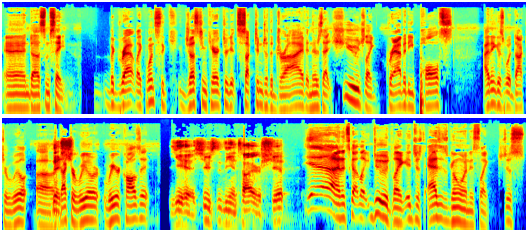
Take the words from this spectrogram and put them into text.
and uh, some Satan. the gra- like once the Justin character gets sucked into the drive, and there's that huge like gravity pulse. I think is what Doctor Will uh, sh- Doctor Weir Weir calls it. Yeah, shoots through the entire ship. Yeah, and it's got like, dude, like it just as it's going, it's like just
